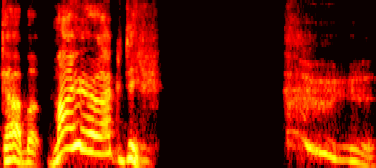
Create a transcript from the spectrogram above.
God, but My Hero Academia.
